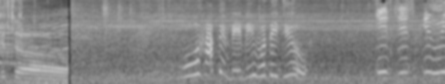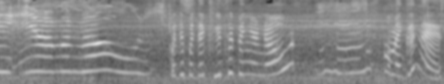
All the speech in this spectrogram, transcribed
Good job. What happened, baby? What'd they do? They just give me air on my nose. Would they put the Q-tip in your nose? Mm-hmm. Oh my goodness.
